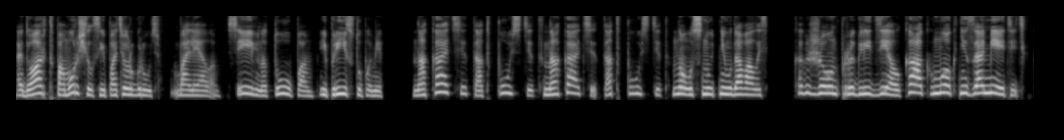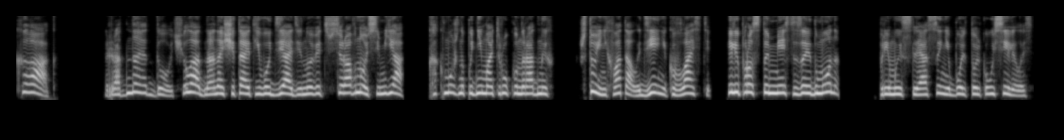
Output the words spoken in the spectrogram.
Эдуард поморщился и потер грудь. Болело. Сильно, тупо и приступами. Накатит, отпустит, накатит, отпустит. Но уснуть не удавалось. Как же он проглядел, как мог не заметить, как? Родная дочь. Ладно, она считает его дядей, но ведь все равно семья. Как можно поднимать руку на родных? Что ей не хватало? Денег, власти? Или просто месть за Эдмона? При мысли о сыне боль только усилилась.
